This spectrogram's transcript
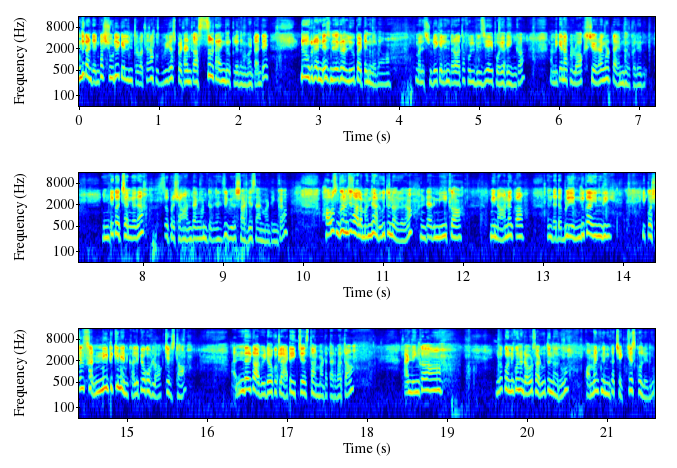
ఎందుకంటే ఇంకా స్టూడియోకి వెళ్ళిన తర్వాత నాకు వీడియోస్ పెట్టడానికి అస్సలు టైం దొరకలేదు అనమాట. అంటే నేను ఒక రెండు డేస్ దగ్గర లీవ్ పెట్టాను కదా. మళ్ళీ స్టూడియోకి వెళ్ళిన తర్వాత ఫుల్ బిజీ అయిపోయాయి ఇంకా. అందుకే నాకు బ్లాగ్స్ చేయడానికి కూడా టైం దొరకలేదు. ఇంటికి వచ్చాను కదా సో ప్రశాంతంగా ఉంటుంది అనేసి వీడియో స్టార్ట్ చేశాను అనమాట ఇంకా. హౌస్ గురించి చాలా మంది అడుగుతున్నారు కదా అంటే అది మీకా మీ నాన్నక అంత డబ్బులు ఎందుకు అయింది? ఈ క్వశ్చన్స్ అన్నిటికీ నేను కలిపి ఒక బ్లాగ్ చేస్తాను అందరికీ ఆ వీడియో ఒక క్లారిటీ ఇచ్చేస్తాను అనమాట తర్వాత. అండ్ ఇంకా ఇంకా కొన్ని కొన్ని డౌట్స్ అడుగుతున్నారు. కామెంట్స్ నేను ఇంకా చెక్ చేసుకోలేదు.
